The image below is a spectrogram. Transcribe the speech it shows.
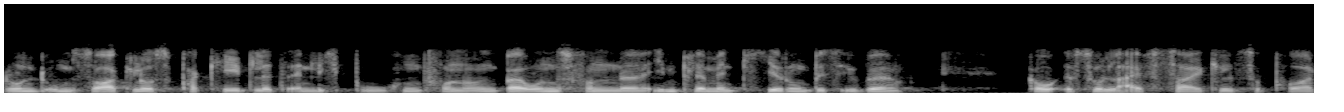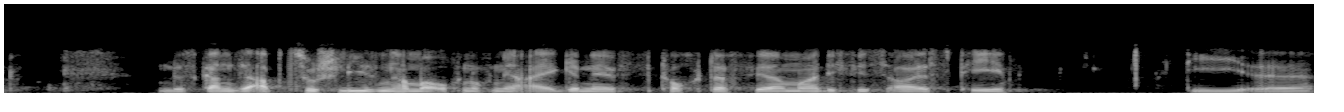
rundum sorglos Paket letztendlich buchen von bei uns von der Implementierung bis über so Lifecycle Support. Um das Ganze abzuschließen, haben wir auch noch eine eigene Tochterfirma, die FIS ASP, die äh,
